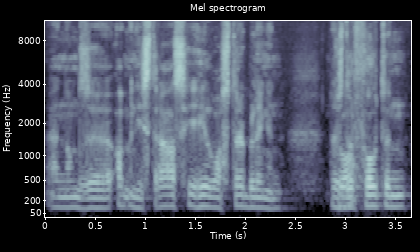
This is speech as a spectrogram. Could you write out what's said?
en onze administratie heel wat strubbelingen. Dus door fouten,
